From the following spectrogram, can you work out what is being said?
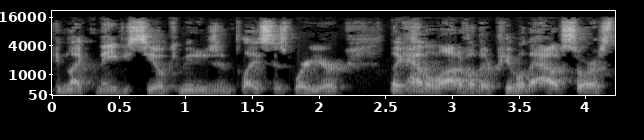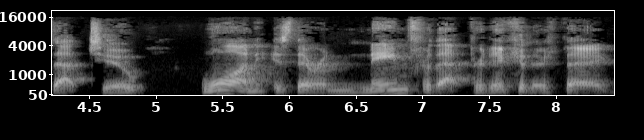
in like Navy SEAL communities and places where you're like have a lot of other people to outsource that too. One, is there a name for that particular thing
